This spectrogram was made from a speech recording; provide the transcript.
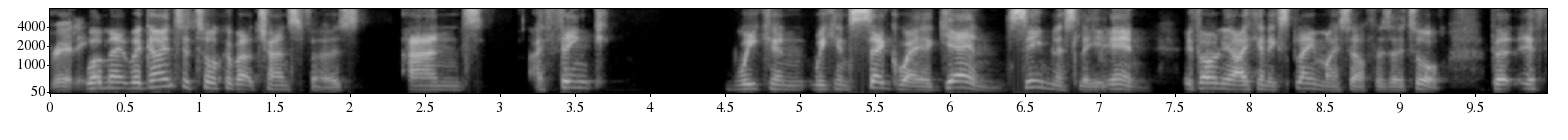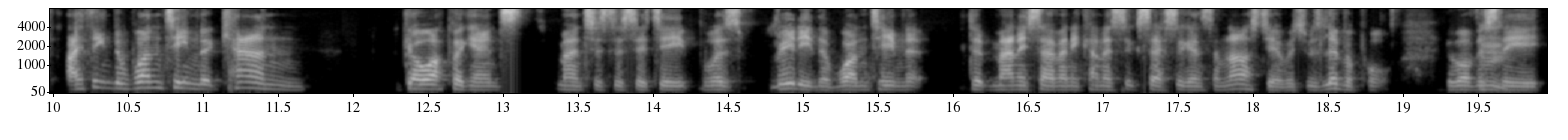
Really? Well, mate, we're going to talk about transfers, and I think we can we can segue again seamlessly in. If only I can explain myself as I talk. But if I think the one team that can go up against Manchester City was really the one team that that managed to have any kind of success against them last year, which was Liverpool, who obviously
